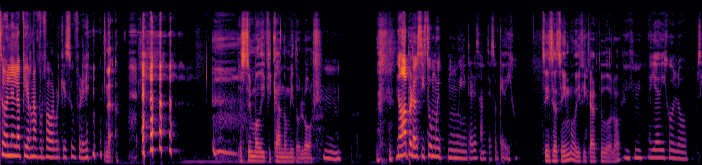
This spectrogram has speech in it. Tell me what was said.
súbenle la pierna, por favor, porque sufre. Nah. Estoy modificando mi dolor. Mm. No, pero sí estuvo muy, muy interesante eso que dijo. ¿Sí dice así? Modificar tu dolor. Ella dijo lo, sí,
